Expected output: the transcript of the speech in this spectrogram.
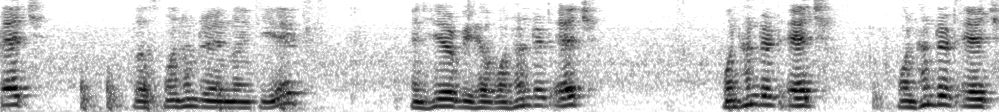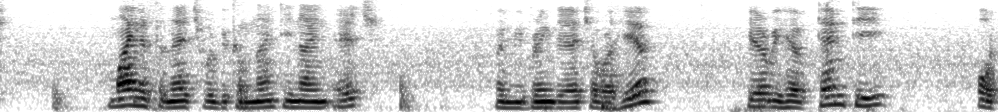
h plus 198 and here we have 100h 100h 100h minus an h will become 99h when we bring the h over here here we have 10t oh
